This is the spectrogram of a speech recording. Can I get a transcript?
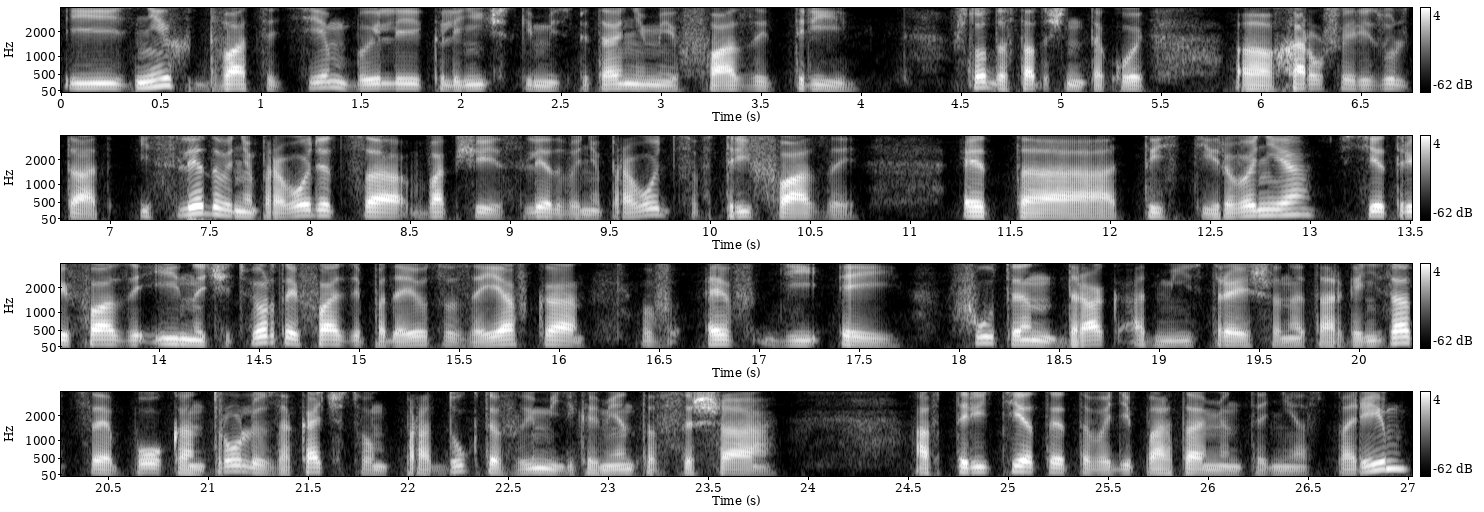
и из них 27 были клиническими испытаниями фазы 3, что достаточно такой э, хороший результат. Исследования проводятся, вообще исследования проводятся в три фазы. Это тестирование, все три фазы, и на четвертой фазе подается заявка в FDA, Food and Drug Administration. Это организация по контролю за качеством продуктов и медикаментов США. Авторитет этого департамента неоспорим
